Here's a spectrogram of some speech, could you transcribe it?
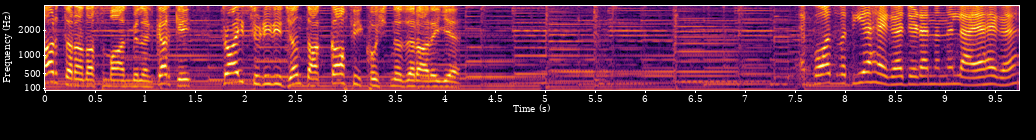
ਹਰ ਤਰ੍ਹਾਂ ਦਾ ਸਮਾਨ ਮਿਲਣ ਕਰਕੇ ਟਰਾਈ ਸਿਟੀ ਦੀ ਜਨਤਾ ਕਾਫੀ ਖੁਸ਼ ਨਜ਼ਰ ਆ ਰਹੀ ਹੈ ਬਹੁਤ ਵਧੀਆ ਹੈਗਾ ਜਿਹੜਾ ਇਹਨਾਂ ਨੇ ਲਾਇਆ ਹੈਗਾ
